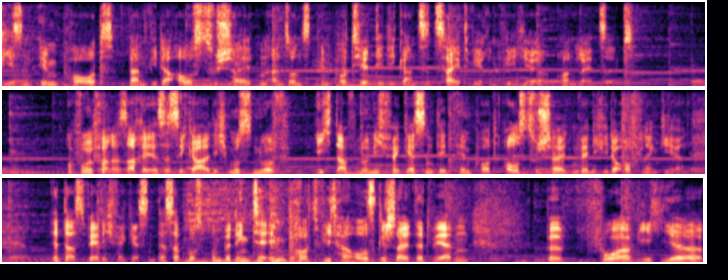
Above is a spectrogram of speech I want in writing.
diesen Import dann wieder auszuschalten, ansonsten importiert die die ganze Zeit, während wir hier online sind. Obwohl von der Sache ist es egal. Ich muss nur, ich darf nur nicht vergessen, den Import auszuschalten, wenn ich wieder offline gehe. Das werde ich vergessen. Deshalb muss unbedingt der Import wieder ausgeschaltet werden, bevor wir hier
